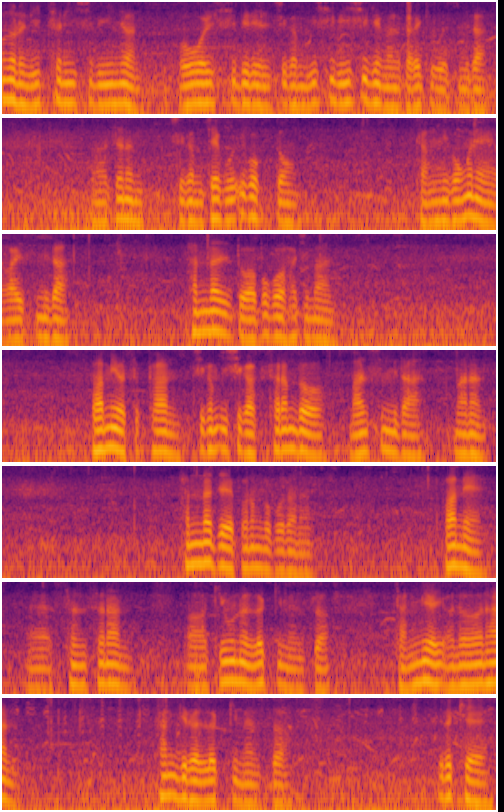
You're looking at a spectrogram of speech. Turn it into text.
오늘은 2022년 5월 11일 지금 22시경을 가리키고 있습니다. 어, 저는 지금 대구 이곡동 장미공원에 와 있습니다. 한낮에도 와보고 하지만 밤이 어석한 지금 이 시각 사람도 많습니다. 많은 한낮에 보는 것보다는 밤에 에, 선선한 어, 기운을 느끼면서 장미의 은은한 향기를 느끼면서 이렇게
